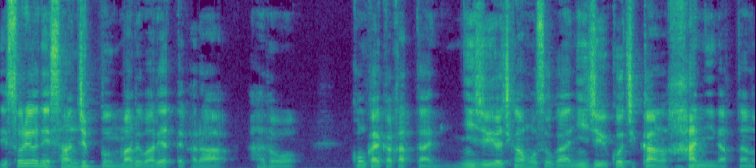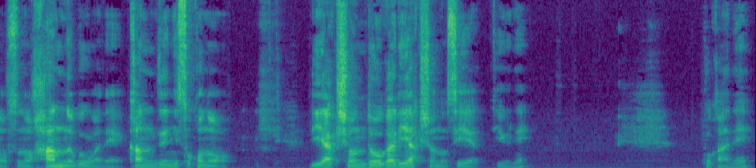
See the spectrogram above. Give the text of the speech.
で、それをね、30分丸々やったから、あの、今回かかった24時間放送が25時間半になったの、その半の分はね、完全にそこのリアクション動画リアクションのせいやっていうね。とかね。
